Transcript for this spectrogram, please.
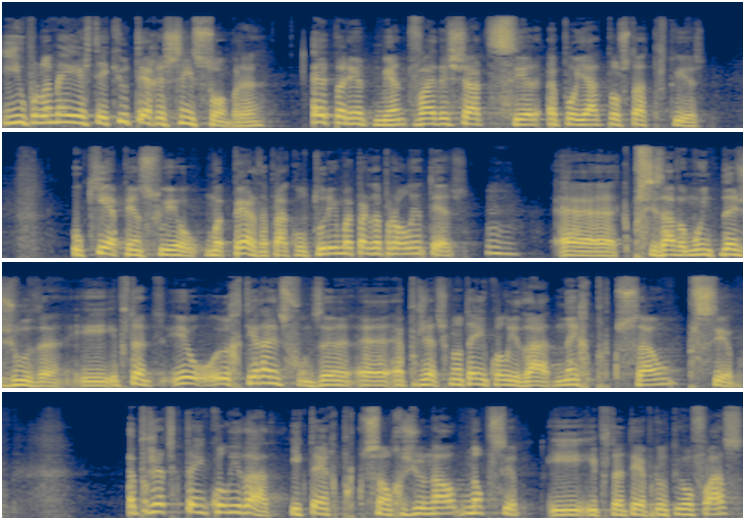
E o problema é este, é que o Terras Sem Sombra aparentemente vai deixar de ser apoiado pelo Estado português. O que é, penso eu, uma perda para a cultura e uma perda para o Alentejo. Uhum. Uh, que precisava muito de ajuda. E, e portanto, eu retirarem-se fundos a, a, a, projetos que não têm qualidade nem repercussão, percebo. A projetos que têm qualidade e que têm repercussão regional, não percebo. E, e portanto, é a pergunta que eu faço.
